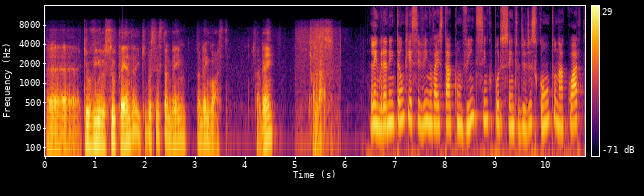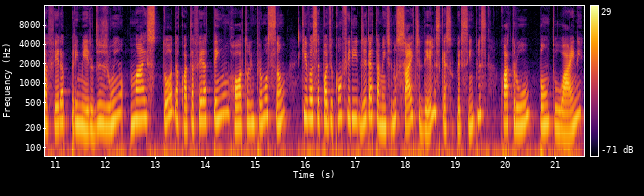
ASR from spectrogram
é, que o vinho surpreenda e que vocês também também gostem. Tá bem? Abraço. Lembrando então que esse vinho vai estar com 25% de desconto na quarta-feira, 1 de junho, mas toda quarta-feira tem um rótulo em promoção que você pode conferir diretamente no site deles, que é super simples, 4u.wine,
